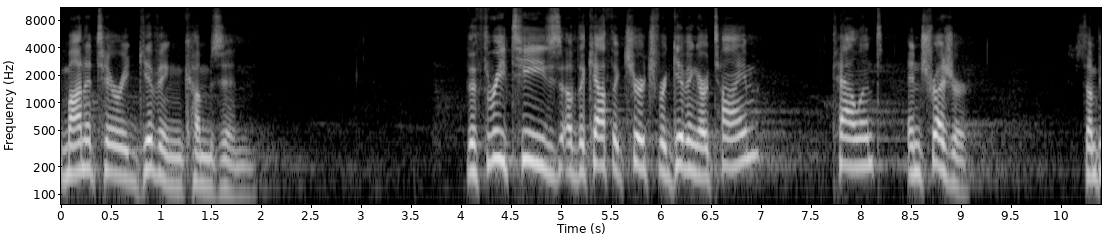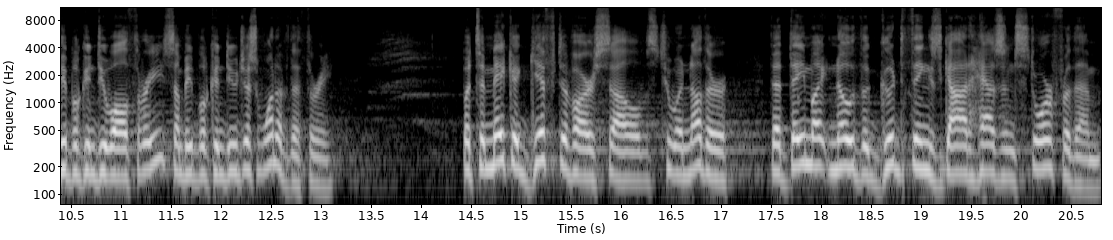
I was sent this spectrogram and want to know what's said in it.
monetary giving comes in. The three T's of the Catholic Church for giving are time, talent, and treasure. Some people can do all three, some people can do just one of the three. But to make a gift of ourselves to another that they might know the good things God has in store for them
